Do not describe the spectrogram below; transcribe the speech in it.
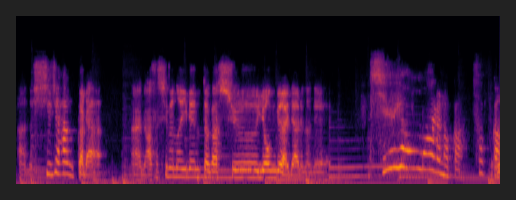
あの7時半からあの朝渋のイベントが週4ぐらいであるので、週4もあるのか、そっか。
